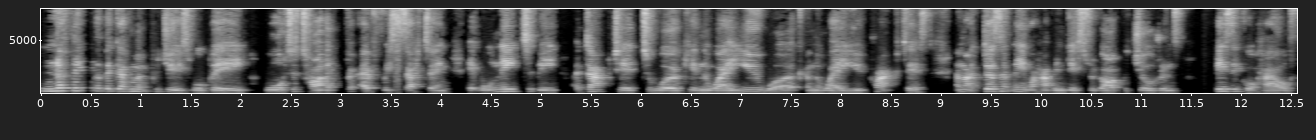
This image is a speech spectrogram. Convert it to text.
nothing that the government produce will be watertight for every setting. It will need to be adapted to work in the way you work and the way you practice. And that doesn't mean we're having disregard for children's physical health.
